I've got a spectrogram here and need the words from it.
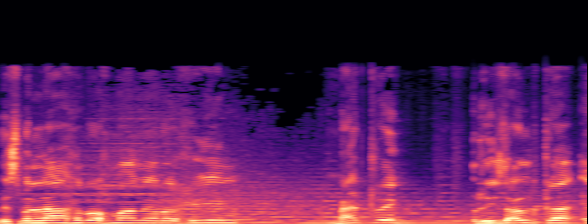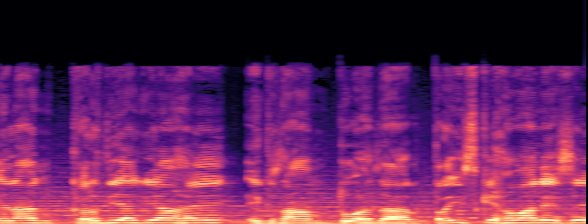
बिस्मिल्लाहिर्रहमानिर्रहीम। मैट्रिक रिज़ल्ट का ऐलान कर दिया गया है एग्ज़ाम 2023 के हवाले से।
